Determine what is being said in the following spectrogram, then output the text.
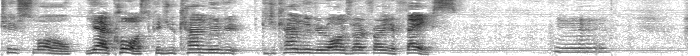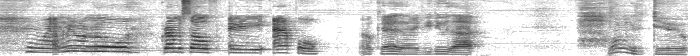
too small. Yeah, of course, because you can move your because you can move your arms right in front of your face. Anyway, I'm gonna go grab myself a apple. Okay, then if you do that, what am I gonna do?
